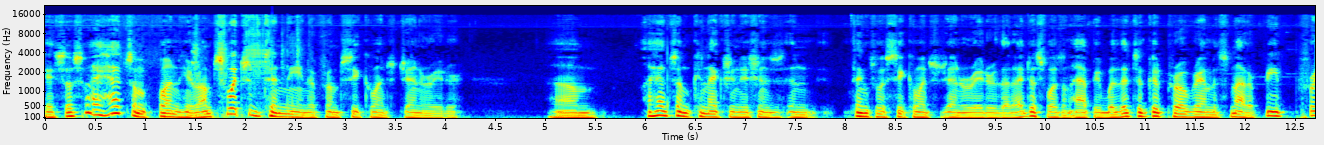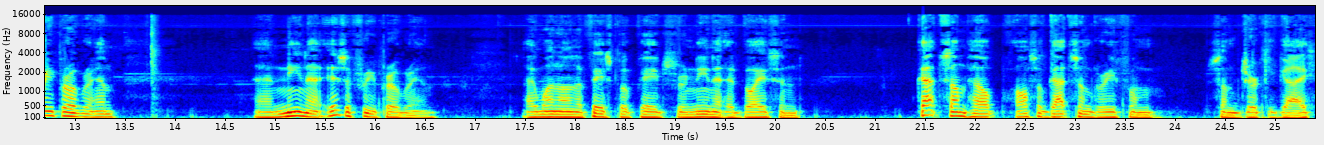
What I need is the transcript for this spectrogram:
Okay, so, so I had some fun here. I'm switching to Nina from Sequence Generator. Um, I had some connection issues and things with Sequence Generator that I just wasn't happy with. It's a good program. It's not a free, free program. And Nina is a free program. I went on a Facebook page for Nina Advice and got some help. Also got some grief from some jerky guy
